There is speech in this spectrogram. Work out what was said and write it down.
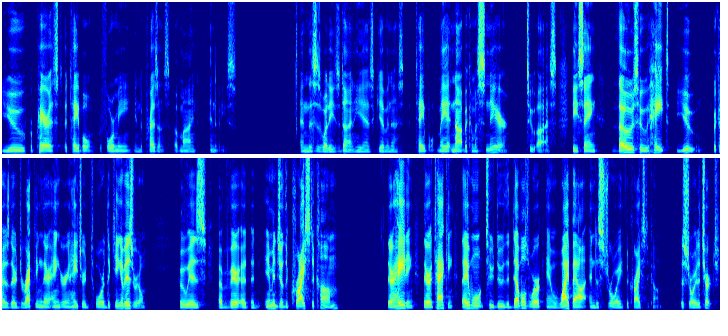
you preparest a table before me in the presence of mine enemies. And this is what he's done. He has given us table. May it not become a snare to us. He's saying, those who hate you, because they're directing their anger and hatred toward the King of Israel, who is a very, an image of the Christ to come, they're hating, they're attacking. They want to do the devil's work and wipe out and destroy the Christ to come, destroy the church.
